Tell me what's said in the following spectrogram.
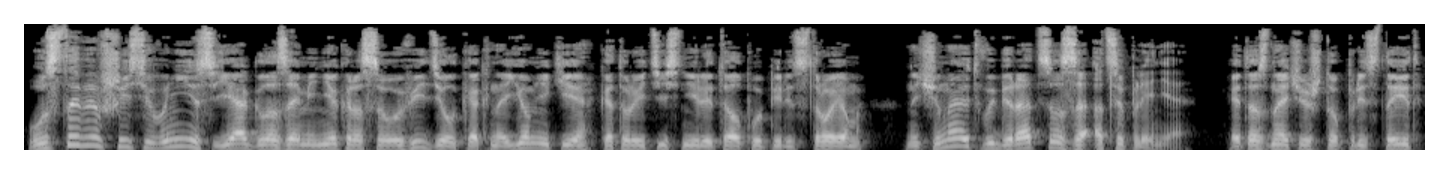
Уставившись вниз, я глазами некраса увидел, как наемники, которые теснили толпу перед строем, начинают выбираться за оцепление. Это значит, что предстоит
